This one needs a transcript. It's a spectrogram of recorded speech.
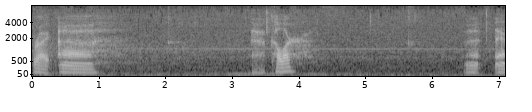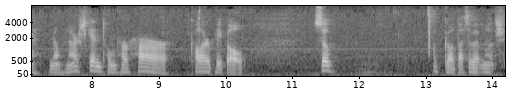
Right, uh color. Uh, eh, no, not her skin tone, her hair. Color, people. So, oh god, that's a bit much.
